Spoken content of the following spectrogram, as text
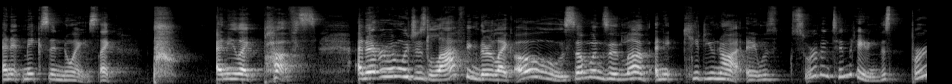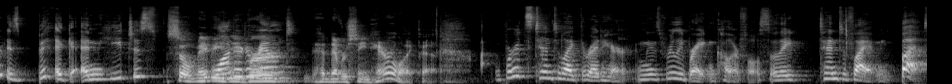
And it makes a noise like, and he like puffs. And everyone was just laughing. They're like, oh, someone's in love. And it, kid you not. And it was sort of intimidating. This bird is big. And he just So maybe wandered the bird around. had never seen hair like that. Birds tend to like the red hair. I mean, it's really bright and colorful. So they tend to fly at me. But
